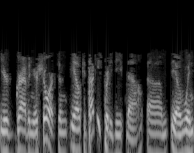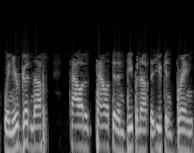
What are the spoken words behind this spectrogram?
you're grabbing your shorts and, you know, Kentucky's pretty deep now. Um, you know, when, when you're good enough, talented, talented and deep enough that you can bring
